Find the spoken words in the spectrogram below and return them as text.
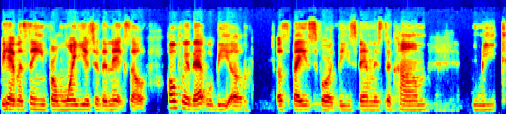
we haven't seen from one year to the next. So hopefully that will be a, a space for these families to come meet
